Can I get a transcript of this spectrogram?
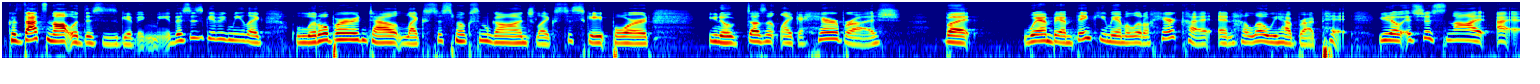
because that's not what this is giving me. This is giving me like little burnt out, likes to smoke some ganj, likes to skateboard, you know, doesn't like a hairbrush, but wham bam, thank you, ma'am, a little haircut, and hello, we have Brad Pitt. You know, it's just not. I.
